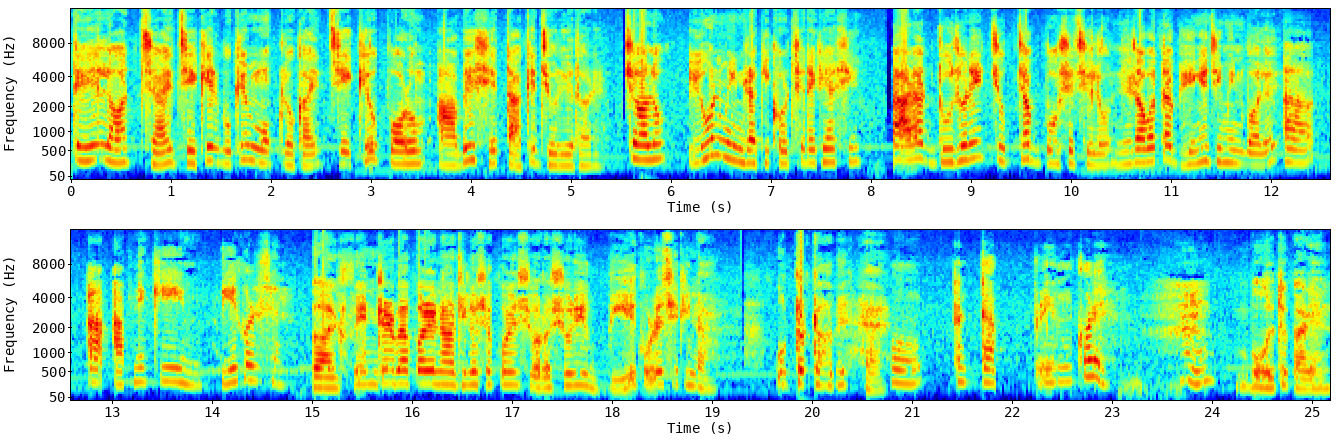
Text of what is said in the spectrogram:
তে লজ্জায় জেকের বুকে মুখ লোকায় জেকেও পরম আবেশে তাকে জড়িয়ে ধরে। চলো ইউন মিনরা কি করছে দেখে আসি। তারা দুজনেই চুপচাপ বসেছিল। নীরবতা ভেঙে জিমিন বলে "আ, আ, আপনি কি বিয়ে করেছেন? গার্লফ্রেন্ডের ব্যাপারে না জিজ্ঞাসা করে সরাসরি বিয়ে করেছে কিনা? উত্তরটা হবে হ্যাঁ। ও তা প্রেম করে? হুম বলতে পারেন।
